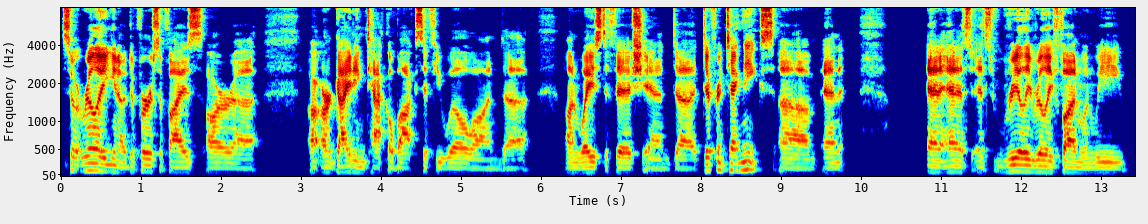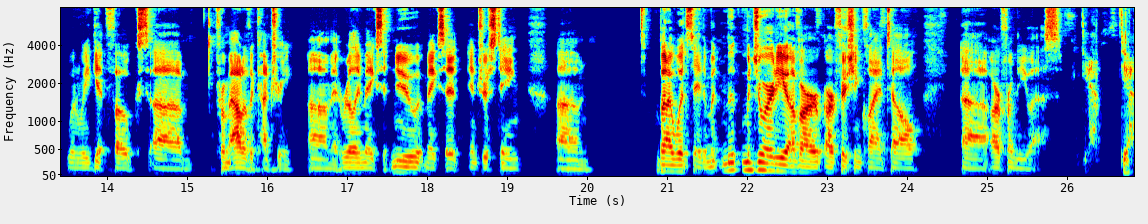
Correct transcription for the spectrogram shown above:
so it really, you know, diversifies our, uh, our, guiding tackle box, if you will, on uh, on ways to fish and uh, different techniques. Um, and and and it's it's really really fun when we when we get folks um, from out of the country. Um, it really makes it new. It makes it interesting. Um, but I would say the ma- majority of our, our fishing clientele uh, are from the U.S. Yeah. Yeah,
